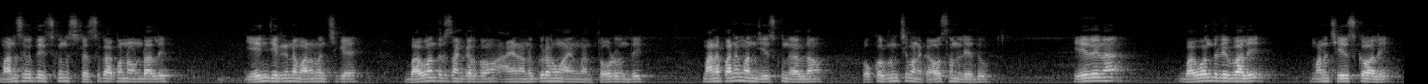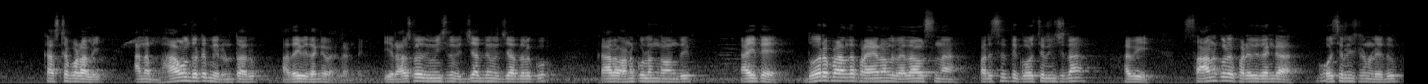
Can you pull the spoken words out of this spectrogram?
మనసుకు తీసుకుని స్ట్రెస్ కాకుండా ఉండాలి. ఏం జరిగినా మన మంచికే. భగవంతుడి సంకల్పం ఆయన అనుగ్రహం ఆయన మన తోడుంది. మన పని మనం చేసుకుని వెళ్దాం. ఒకరి గురించి మనకు అవసరం లేదు. ఏదైనా భగవంతుడు ఇవ్వాలి మనం చేసుకోవాలి కష్టపడాలి అన్న భావంతో మీరు ఉంటారు అదే విధంగా వెళ్ళండి. ఈ రాష్ట్రంలో మించిన విద్యార్థిని విద్యార్థులకు కాలం అనుకూలంగా ఉంది. అయితే దూర ప్రాంత ప్రయాణాలు వెళ్ళాల్సిన పరిస్థితి గోచరించినా అవి సానుకూల పడే విధంగా గోచరించడం లేదు.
